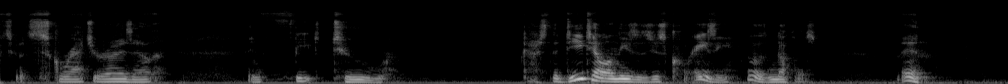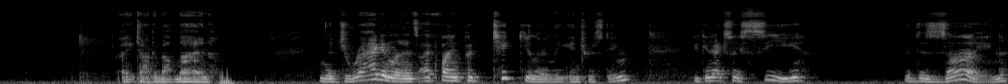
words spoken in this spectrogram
It's gonna scratch your eyes out. And feet two. Gosh, the detail on these is just crazy. Look at those knuckles. Man. I ain't talking about mine. And the Dragonlance I find particularly interesting. You can actually see the design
